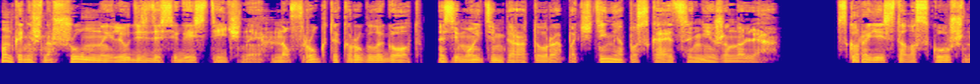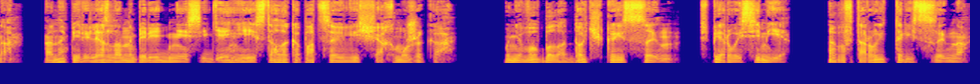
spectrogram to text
Он, конечно, шумный, люди здесь эгоистичные, но фрукты круглый год, а зимой температура почти не опускается ниже нуля. Скоро ей стало скучно. Она перелезла на переднее сиденье и стала копаться в вещах мужика. У него была дочка и сын в первой семье, а во второй три сына.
